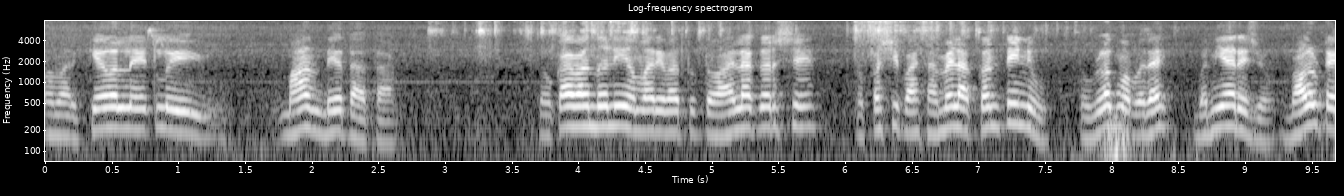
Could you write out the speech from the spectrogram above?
અમારે કેવલને એટલું માન દેતા હતા. તો કાંઈ વાંધો નહીં, અમારી વાતો તો હાલા કરશે. તો પછી પાછા મેળા કન્ટિન્યુ તો વ્લોગમાં બધાય બન્યા રહેજો. વાળું ટાઈમ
